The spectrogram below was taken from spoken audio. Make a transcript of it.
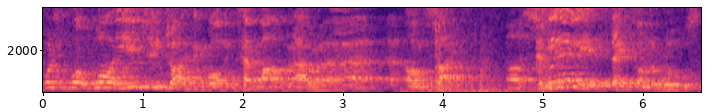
What, what, what are you two driving more than 10 miles an hour uh, uh, on site? Uh, so- Clearly it states on the rules.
